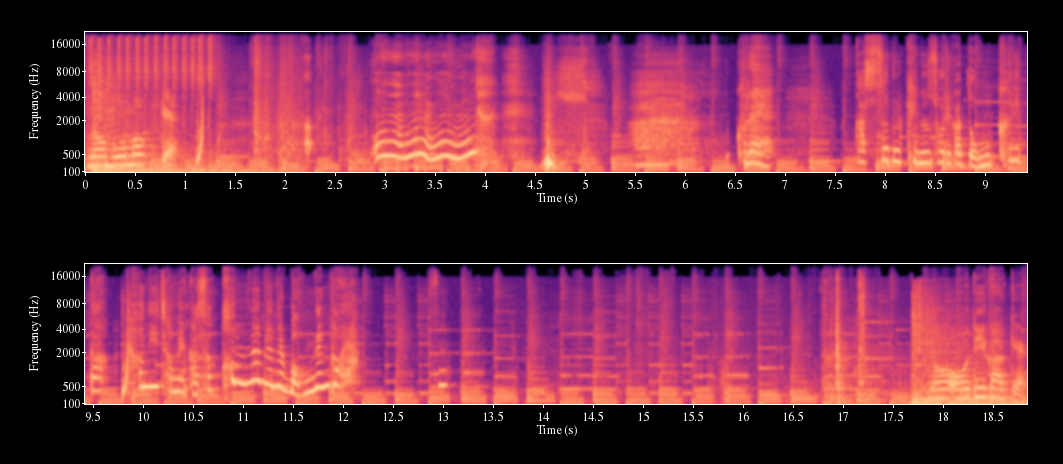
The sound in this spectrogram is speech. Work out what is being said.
너뭐 먹게? 가스불 켜는 소리가 너무 크니까 편의점에 가서 컵라면을 먹는 거야. 너 어디 가게?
